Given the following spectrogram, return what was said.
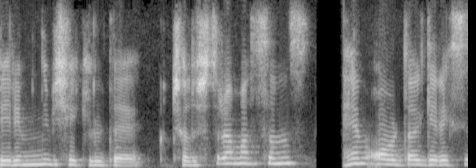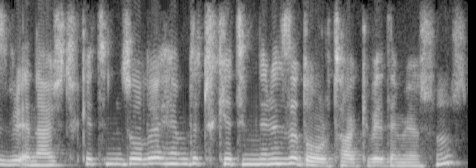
verimli bir şekilde çalıştıramazsanız hem orada gereksiz bir enerji tüketiminiz oluyor hem de tüketimlerinizi de doğru takip edemiyorsunuz.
